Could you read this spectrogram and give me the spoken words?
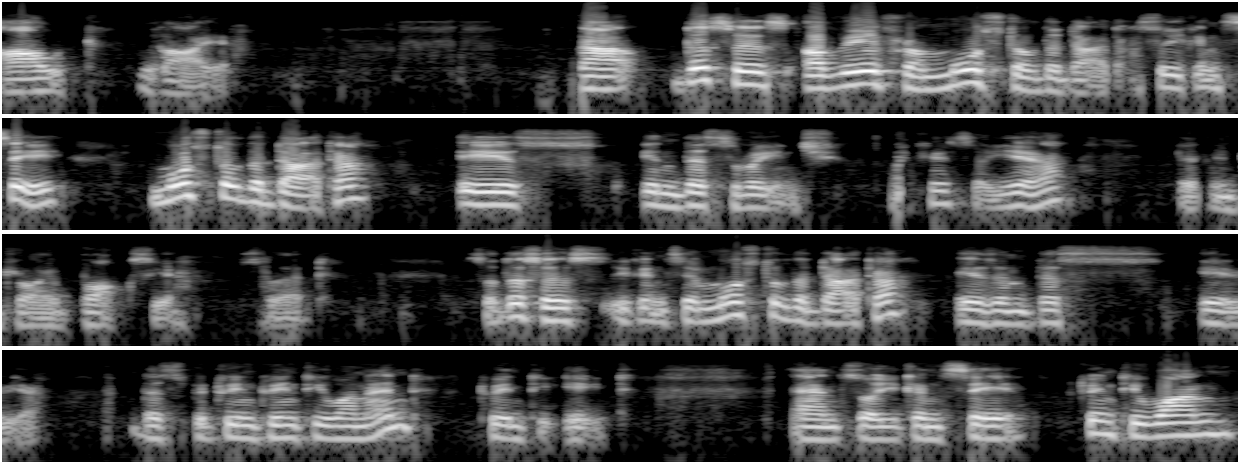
outlier. Now this is away from most of the data. So you can say most of the data is in this range. Okay so yeah let me draw a box here so that so this is you can say most of the data is in this area that's between 21 and 28 and so you can say 21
